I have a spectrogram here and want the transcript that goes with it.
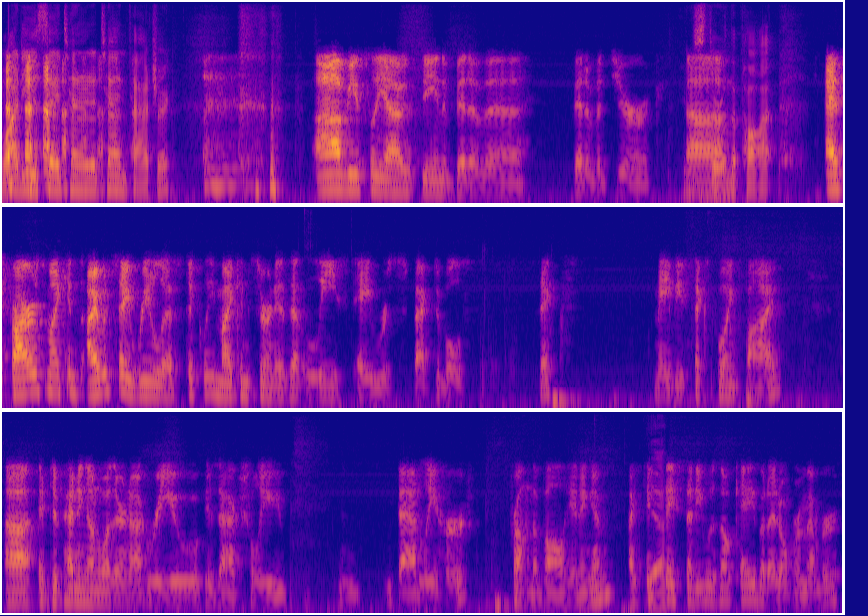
Why do you say 10 out of 10, Patrick? Obviously, I was being a bit of a bit of a jerk. You're stirring Um, the pot. As far as my con- I would say realistically, my concern is at least a respectable six, maybe six point five, uh, depending on whether or not Ryu is actually badly hurt from the ball hitting him. I think Yeah. they said he was okay, but I don't remember.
